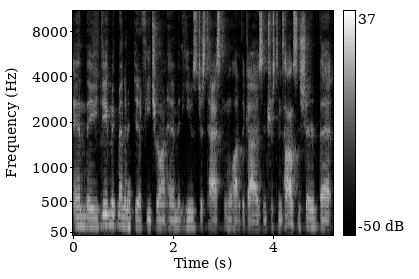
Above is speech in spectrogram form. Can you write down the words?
And they mm-hmm. Dave McMenamin did a feature on him, and he was just asking a lot of the guys. And Tristan Thompson shared that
